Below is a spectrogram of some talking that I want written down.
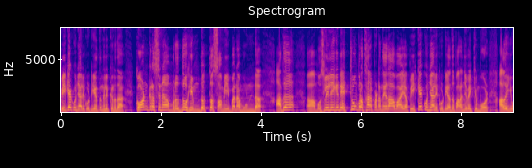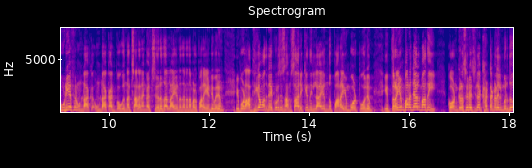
പി കെ കുഞ്ഞാലിക്കുട്ടി എത്തി നിൽക്കുന്നത് കോൺഗ്രസിന് മൃദു ഹിന്ദുത്വ സമീപനമുണ്ട്. അത് മുസ്ലിം ലീഗിന്റെ ഏറ്റവും പ്രധാനപ്പെട്ട നേതാവായ പി കെ കുഞ്ഞാലിക്കുട്ടി അത് പറഞ്ഞു വെക്കുമ്പോൾ അത് യു ഡി എഫിന് ഉണ്ടാക്കാൻ പോകുന്ന ചലനങ്ങൾ ചെറുതല്ല എന്ന് തന്നെ നമ്മൾ പറയേണ്ടി വരും. ഇപ്പോൾ അധികം അതിനെക്കുറിച്ച് സംസാരിക്കുന്നില്ല എന്ന് പറയുമ്പോൾ പോലും ഇത്രയും പറഞ്ഞാൽ മതി. കോൺഗ്രസിന് ചില ഘട്ടങ്ങളിൽ മൃദു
